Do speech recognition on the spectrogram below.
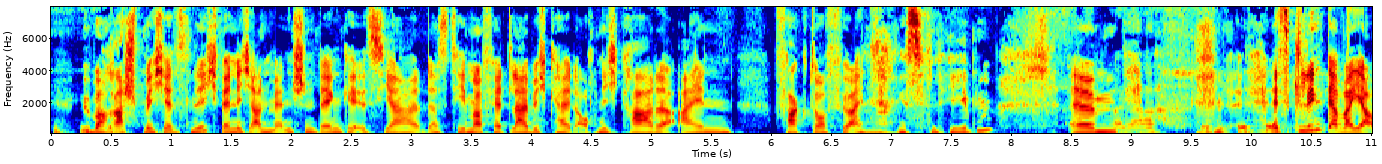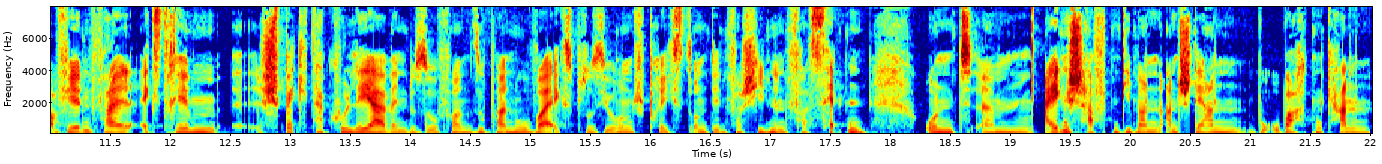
Überrascht mich jetzt nicht, wenn ich an Menschen denke, ist ja das Thema Fettleibigkeit auch nicht gerade ein Faktor für ein langes Leben. Ähm, oh ja. es klingt aber ja auf jeden Fall extrem äh, spektakulär, wenn du so von Supernova-Explosionen sprichst und den verschiedenen Facetten und ähm, Eigenschaften, die man an Sternen beobachten kann.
